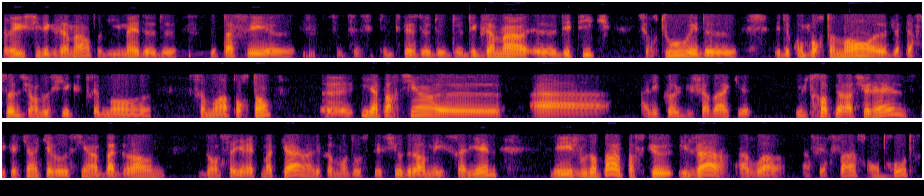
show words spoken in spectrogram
réussi l'examen, entre guillemets, de, de, de passer, euh, c'est une espèce d'examen de, d'éthique surtout et de, comportement de la personne sur un dossier extrêmement, extrêmement important. Euh, il appartient euh, à, l'école du Shabak ultra opérationnel. C'est quelqu'un qui avait aussi un background dans Sayeret Matka, hein, les commandos spéciaux de l'armée israélienne. Mais je vous en parle parce qu'il va avoir à faire face, entre autres,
